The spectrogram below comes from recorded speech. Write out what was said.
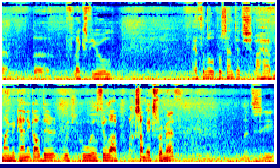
um, the flex fuel ethanol percentage. I have my mechanic out there which who will fill up some extra meth. Let's see.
